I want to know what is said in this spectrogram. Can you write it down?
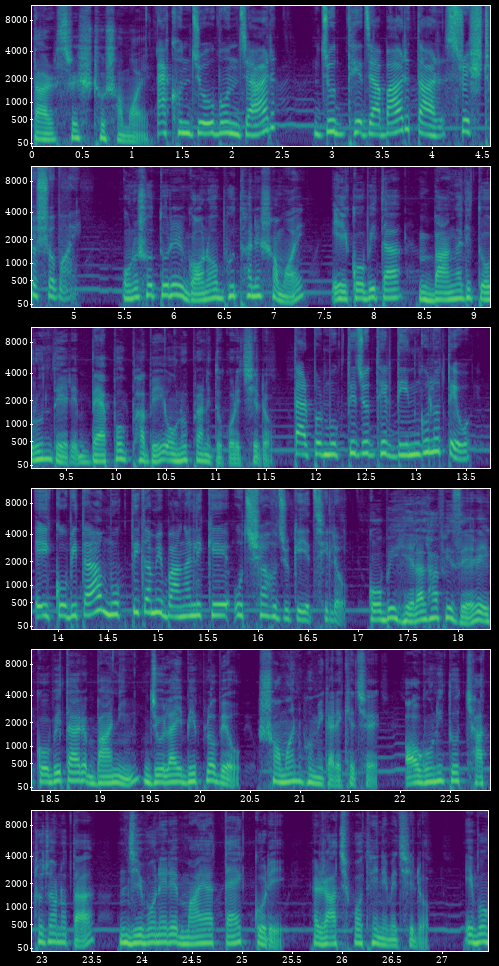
তার শ্রেষ্ঠ সময়। এখন যৌবন যার যুদ্ধে যাবার তার শ্রেষ্ঠ সময়। ঊনসত্তরের গণ অভ্যুত্থানের সময় এই কবিতা বাঙালি তরুণদের ব্যাপকভাবে অনুপ্রাণিত করেছিল। তারপর মুক্তিযুদ্ধের দিনগুলোতেও এই কবিতা মুক্তিকামী বাঙালিকে উৎসাহ জুগিয়েছিল। কবি হেলাল হাফিজের এই কবিতার বাণী জুলাই বিপ্লবেও সমান ভূমিকা রেখেছে। অগণিত ছাত্র জনতা জীবনের মায়া ত্যাগ করে রাজপথে নেমেছিল। এবং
